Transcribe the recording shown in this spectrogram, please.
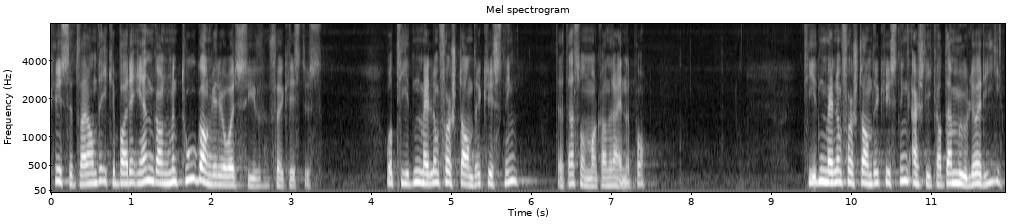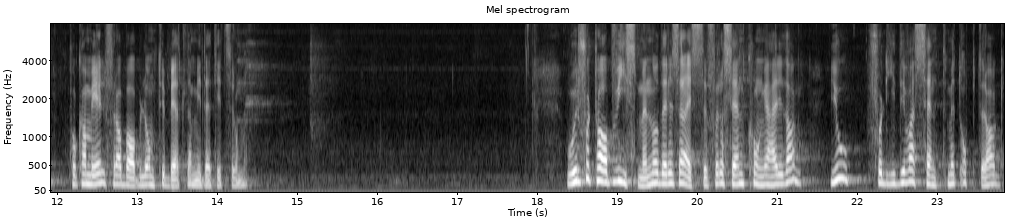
krysset hverandre ikke bare én gang, men to ganger i år 7 før Kristus. Og tiden mellom første og andre krysning Dette er sånn man kan regne på. Tiden mellom første og andre krysning er slik at det er mulig å ri på kamel fra Babylon til Betlehem i det tidsrommet. Hvorfor ta opp vismennene og deres reise for å se en konge her i dag? Jo, fordi de var sendt med et oppdrag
